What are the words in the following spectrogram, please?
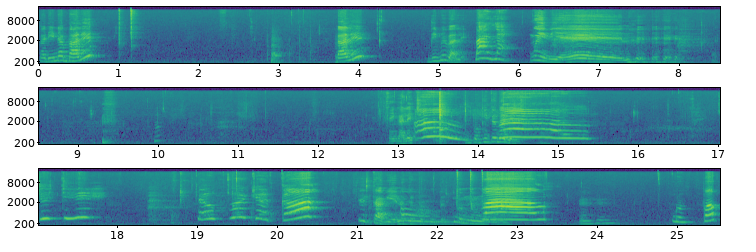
Marina, ¿vale? ¿Vale? Dime vale. Vale. Muy bien. Venga, leche. Un poquito de leche. Chuchi. ¿No puedo acá? Está bien, no te preocupes. No. Pau. Ujú. Papá,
